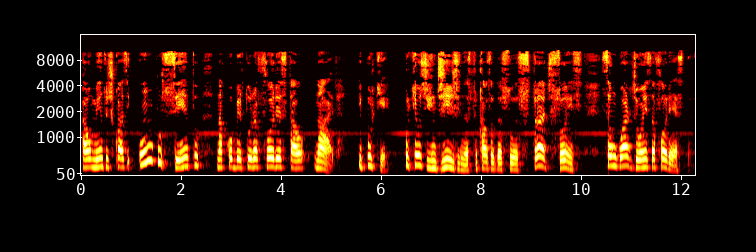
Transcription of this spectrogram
há aumento de quase 1% na cobertura florestal na área. E por quê? Porque os indígenas, por causa das suas tradições, são guardiões da floresta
